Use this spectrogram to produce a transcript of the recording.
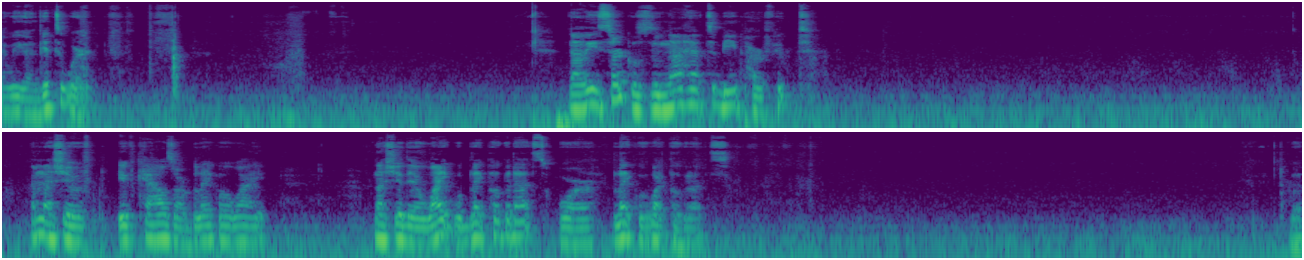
And we're gonna get to work. Now these circles do not have to be perfect. I'm not sure if, if cows are black or white. I'm not sure they're white with black polka dots or black with white polka dots. But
